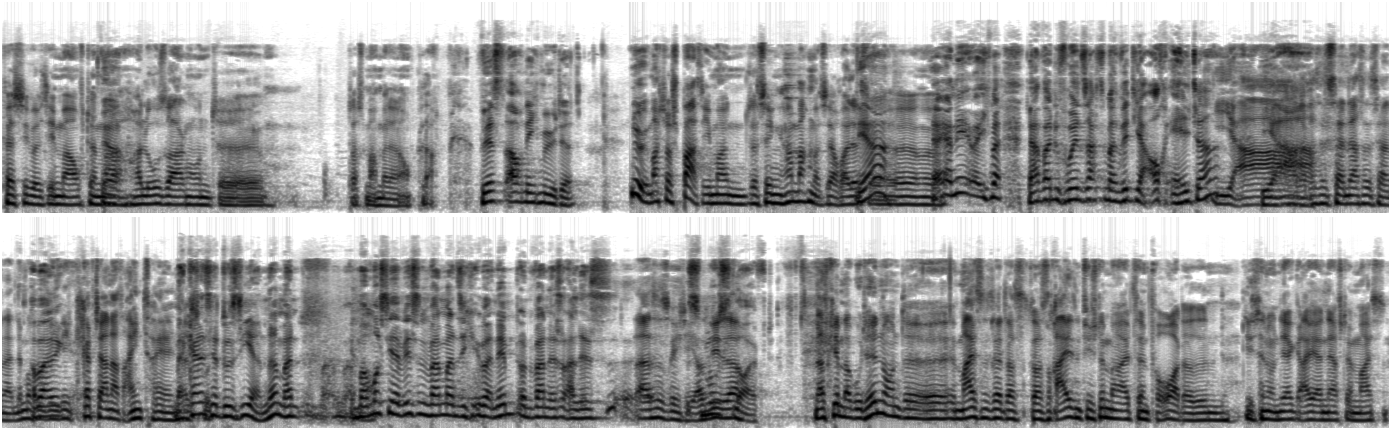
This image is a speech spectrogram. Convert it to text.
Festivals eben auch dann mal Ja. Hallo sagen und äh, das machen wir dann auch klar. Wirst auch nicht müde. Nö, macht doch Spaß. Ich meine, deswegen machen wir es ja auch alles. Ja, äh, ja, ja, nee, ich meine, ja, weil du vorhin sagst, man wird ja auch älter. ja, ja. aber das ist ja, das ist ja, da muss Aber- man die Kräfte anders einteilen. Man kann es gut. ja dosieren, ne? Man, man muss ja wissen, wann man sich übernimmt und wann es alles äh, das ist richtig. smooth wie gesagt, läuft. Das kriegen wir gut hin und äh, meistens ist das, das Reisen viel schlimmer als dann vor Ort. Also die Hin- und Hergeier nervt am meisten.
